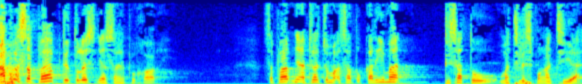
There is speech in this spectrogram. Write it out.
Apa sebab ditulisnya Sahih Bukhari? Sebabnya adalah cuma satu kalimat di satu majelis pengajian.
